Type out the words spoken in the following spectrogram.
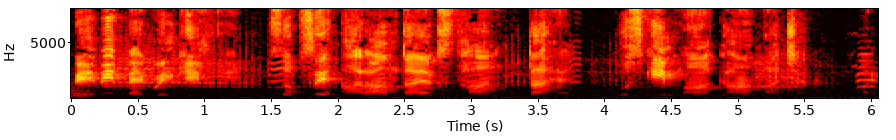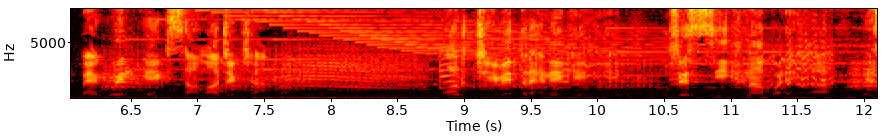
बेबी पेंगुइन के लिए सबसे आरामदायक स्थान होता है उसकी माँ का आंचल। पर पेंगुइन एक सामाजिक जानवर है। और जीवित रहने के लिए उसे सीखना पड़ेगा इस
